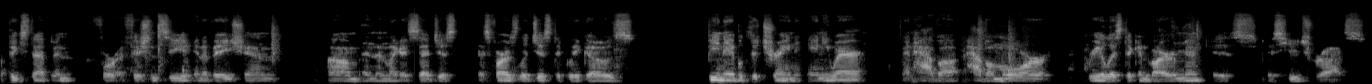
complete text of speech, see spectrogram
A big step in for efficiency, innovation, um, and then, like I said, just as far as logistically goes, being able to train anywhere and have a have a more realistic environment is is huge for us.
